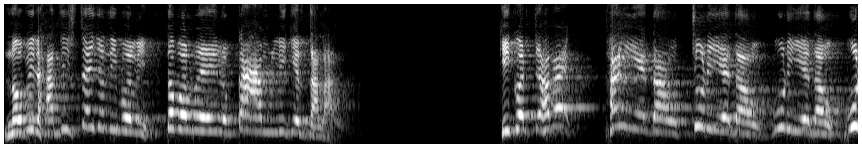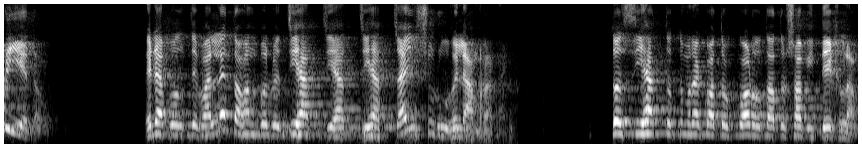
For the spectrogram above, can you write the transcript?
নবীর হাদিসটাই যদি বলি, তো বলবে, এই লোকটা আমলিকের দালাল। কি করতে হবে? ভাঙিয়ে দাও, চুড়িয়ে দাও গুড়িয়ে দাও, উড়িয়ে দাও। এটা বলতে পারলে তখন বলবে, জিহাদ জিহাদ জিহাদ চাই, শুরু হলে আমরা নাই। তো জিহাদ তো তোমরা কত করো, তা তো সবই দেখলাম।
